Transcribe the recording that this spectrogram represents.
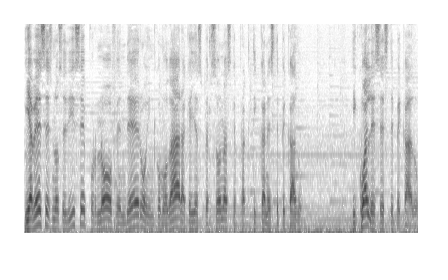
y a veces no se dice por no ofender o incomodar a aquellas personas que practican este pecado. ¿Y cuál es este pecado?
